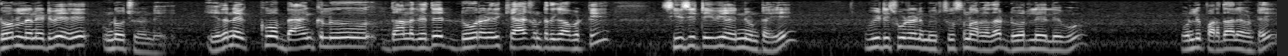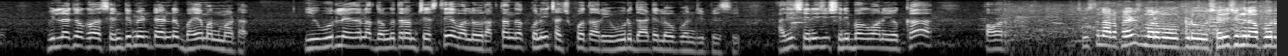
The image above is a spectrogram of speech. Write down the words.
డోర్లు అనేటివి ఉండవు చూడండి. ఏదైనా ఎక్కువ బ్యాంకులు దానికైతే డోర్ అనేది క్యాష్ ఉంటుంది కాబట్టి సీసీటీవీ అన్నీ ఉంటాయి. వీటి చూడండి మీరు చూస్తున్నారు కదా డోర్లే లేవు. ఓన్లీ పరదాలే ఉంటాయి. వీళ్ళకి ఒక సెంటిమెంట్ అండ్ భయం అనమాట ఈ ఊర్లో ఏదైనా దొంగతనం చేస్తే వాళ్ళు రక్తం కక్కుని చచ్చిపోతారు ఈ ఊరు దాటే లోపు అని చెప్పేసి. అది శని శని భగవాన్ యొక్క పవర్ చూస్తున్నారు ఫ్రెండ్స్ మనము ఇప్పుడు శని సింగనాపూర్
